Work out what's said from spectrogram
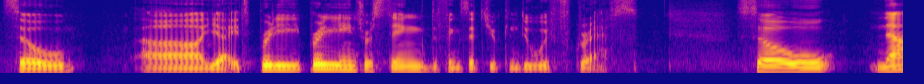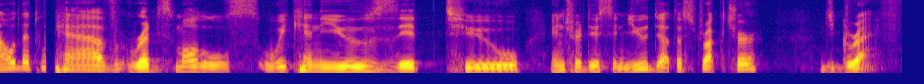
So uh, yeah, it's pretty, pretty interesting, the things that you can do with graphs. So now that we have Redis modules, we can use it to introduce a new data structure, the graph.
